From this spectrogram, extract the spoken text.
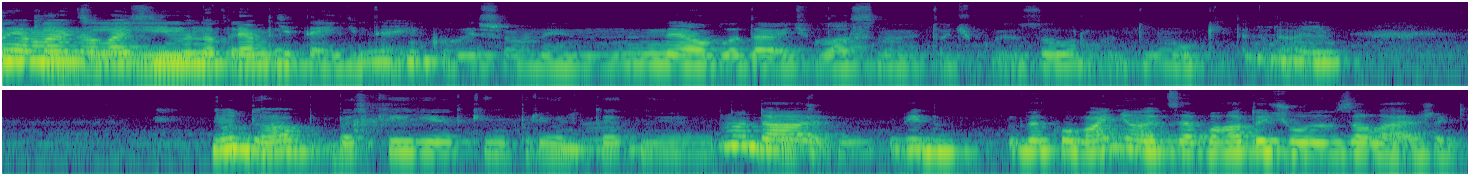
Ну, я маю на дії увазі і іменно так прям далі. дітей, дітей, Мгм. коли що вони не обладають власною точкою зору, думок і так далі. Мгм. Ну так, да, батьки є такими пріоритетною. Ну да, точкою. від виховання це багато чого залежить.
